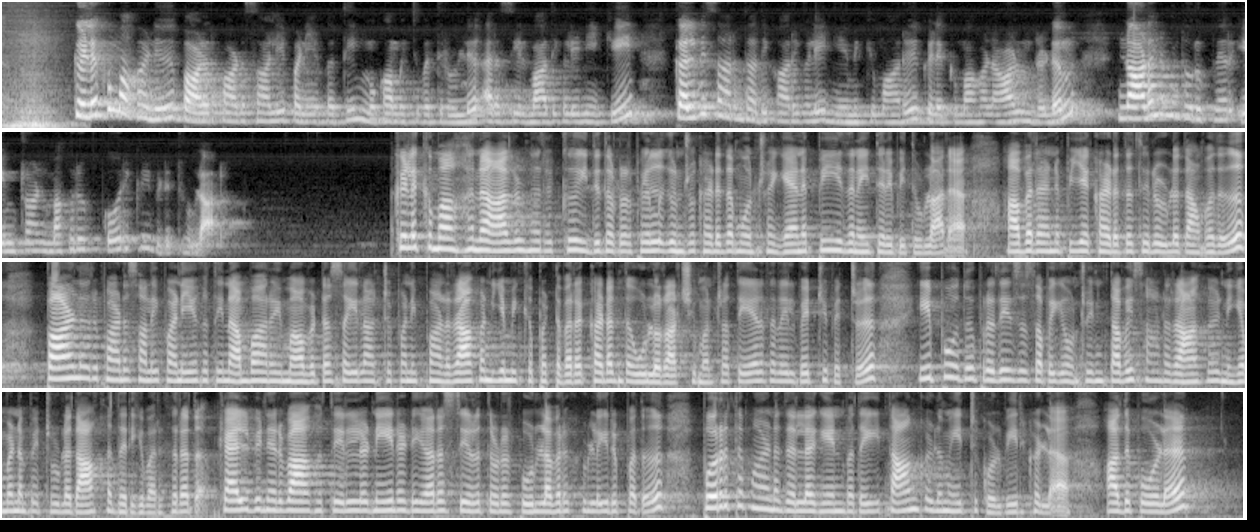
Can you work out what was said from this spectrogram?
கிழக்கு மாகாண பாலர் பாடசாலை பணியகத்தின் முகாமைத்துவத்தில் உள்ள அரசியல்வாதிகளை நீக்கி கல்வி சார்ந்த அதிகாரிகளை நியமிக்குமாறு கிழக்கு மாகாண ஆளுநரிடம் நாடாளுமன்ற உறுப்பினர் இம்ரான் மஹரூப் கோரிக்கை விடுத்துள்ளார். கிழக்கு மாகாண ஆளுநருக்கு இது தொடர்பில் இன்று கடிதம் ஒன்றை அனுப்பி இதனை தெரிவித்துள்ளார். அவர் அனுப்பிய கடிதத்தில் உள்ளதாவது பாலர் பாடசாலை பணியகத்தின் அம்பாறை மாவட்ட செயலாற்று பணிப்பாளராக நியமிக்கப்பட்டவர் கடந்த உள்ளூராட்சி மன்ற தேர்தலில் வெற்றி பெற்று இப்போது பிரதேச சபை ஒன்றின் தவிசாளராக நியமனம் பெற்றுள்ளதாக தெரிய வருகிறது. கல்வி நிர்வாகத்தில் நேரடி அரசியல் தொடர்பு உள்ளவர்கள் இருப்பது பொருத்தமானதல்ல என்பதை தாங்களும் ஏற்றுக்கொள்வீர்கள். அதுபோல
